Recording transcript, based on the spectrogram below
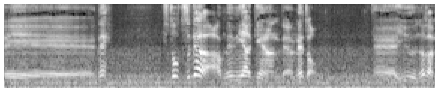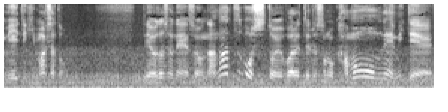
えー、ね、一つが雨宮家なんだよね、と、えー、いうのが見えてきましたと。で、私はね、その七つ星と呼ばれてるその家紋をね、見て、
